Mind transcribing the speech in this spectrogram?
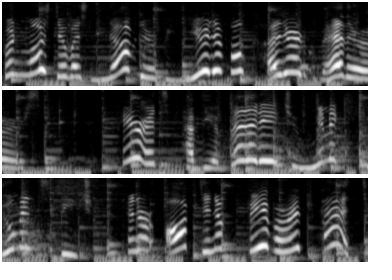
But most of us love their beautiful colored feathers. Parrots have the ability to mimic human speech and are often a favorite pet.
